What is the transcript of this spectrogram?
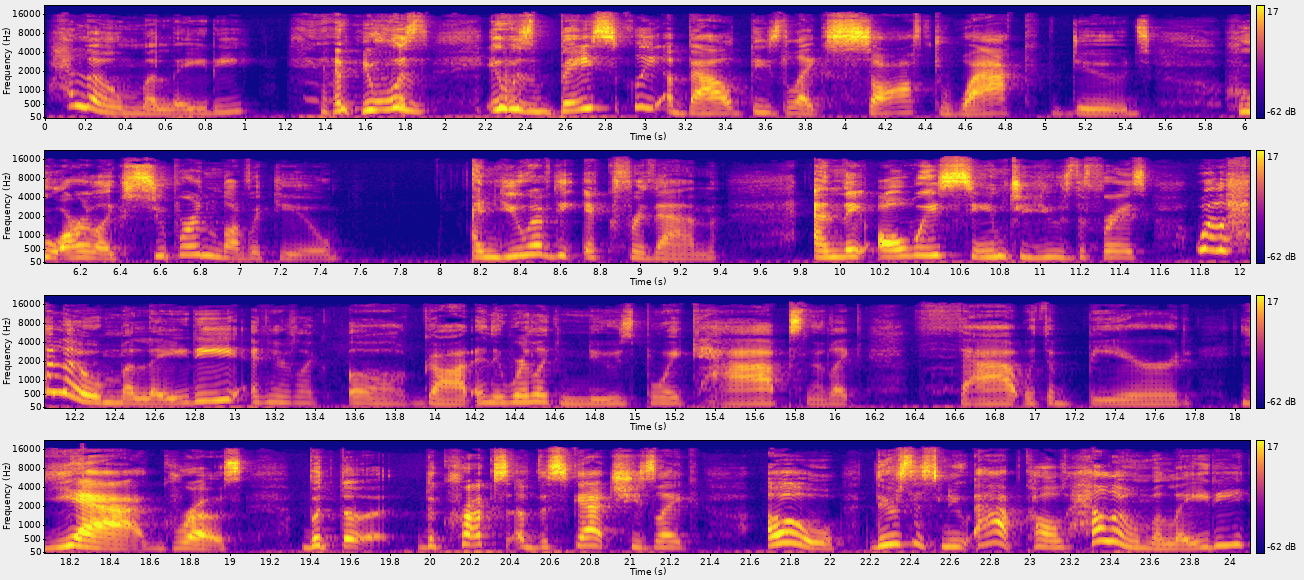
"Hello, Milady," and it was it was basically about these like soft whack dudes who are like super in love with you, and you have the ick for them, and they always seem to use the phrase "Well, hello, milady," and you're like, "Oh God!" And they wear like newsboy caps, and they're like fat with a beard. Yeah, gross. But the the crux of the sketch, she's like, oh, there's this new app called Hello Milady,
